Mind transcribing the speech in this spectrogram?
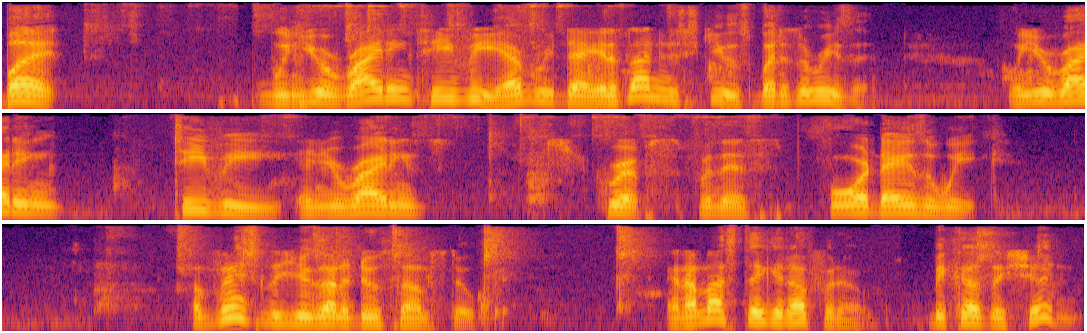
but when you're writing TV every day, it's not an excuse, but it's a reason. When you're writing TV and you're writing scripts for this four days a week, eventually you're gonna do something stupid. And I'm not sticking up for them because they shouldn't.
